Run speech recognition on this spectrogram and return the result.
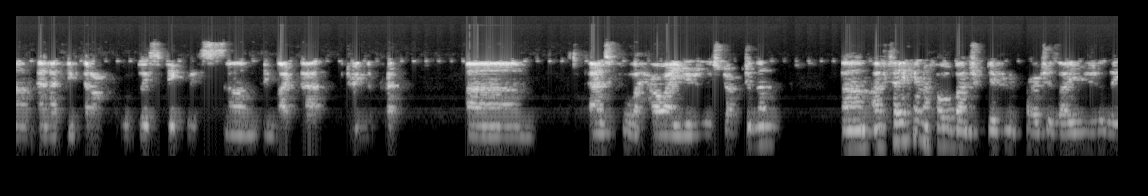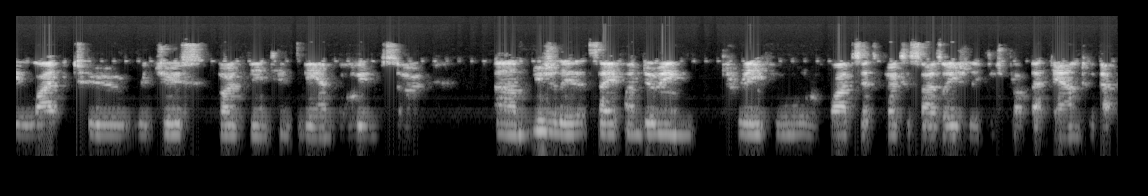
Um, and I think that I'll probably stick with something like that during the prep. Um, as for how I usually structure them, um, I've taken a whole bunch of different approaches. I usually like to reduce both the intensity and volume. So um, usually, let's say if I'm doing three, four, or five sets of exercise, I usually just drop that down to about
